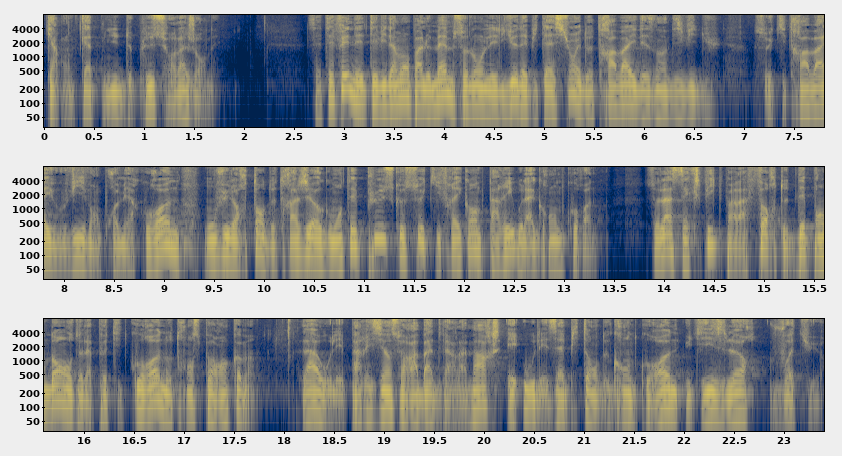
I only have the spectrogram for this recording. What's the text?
44 minutes de plus sur la journée. Cet effet n'est évidemment pas le même selon les lieux d'habitation et de travail des individus. Ceux qui travaillent ou vivent en première couronne ont vu leur temps de trajet augmenter plus que ceux qui fréquentent Paris ou la grande couronne. Cela s'explique par la forte dépendance de la petite couronne au transport en commun, là où les Parisiens se rabattent vers la marche et où les habitants de grande couronne utilisent leur voiture.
